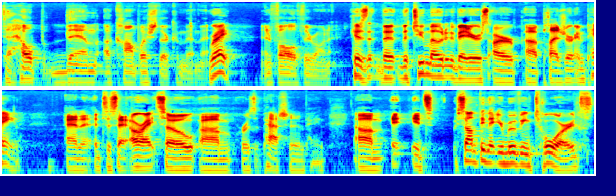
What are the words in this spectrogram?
to help them accomplish their commitment. Right. And follow through on it. because the the two motivators are uh, pleasure and pain. And to say, all right, so, um, or is it passion and pain? Um, it, it's something that you're moving towards,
